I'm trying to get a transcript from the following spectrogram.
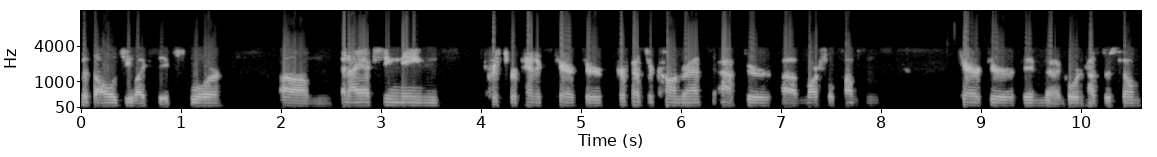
mythology likes to explore. Um, and I actually named Christopher Pennock's character Professor Conrad after uh, Marshall Thompson's character in uh, Gordon Hessler's film.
